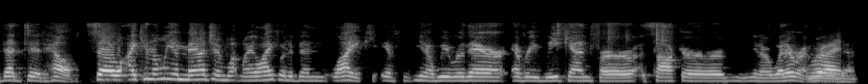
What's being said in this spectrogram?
that did help. So I can only imagine what my life would have been like if you know we were there every weekend for soccer or you know whatever it might Right. have been.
